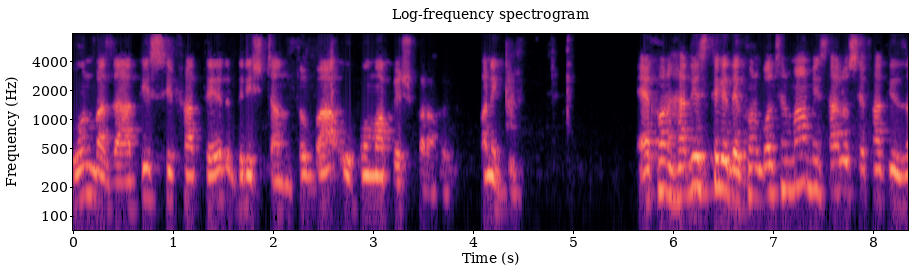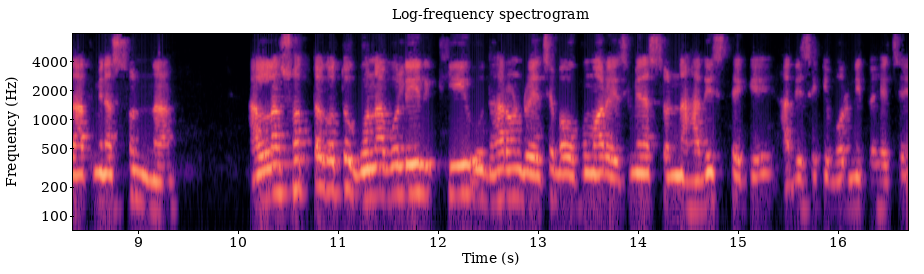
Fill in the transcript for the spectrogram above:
গুণ বা জাতি সিফাতের দৃষ্টান্ত বা উপমা পেশ করা হইল অনেকগুলি। এখন হাদিস থেকে দেখুন, বলছেন, মা মিসাল সেফাতি জাত মিনা সন্না? আল্লাহ সত্তাগত গুণাবলীর কি উদাহরণ রয়েছে বা উপমা রয়েছে মিনা সন্না হাদিস থেকে? হাদিসে কি বর্ণিত হয়েছে?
